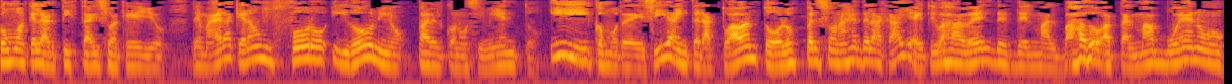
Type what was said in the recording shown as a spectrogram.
cómo aquel artista hizo aquello, de manera que era un foro idóneo para el conocimiento. Y como te decía, interactuaban todos los personajes de la calle, y tú ibas a ver desde el malvado hasta el más bueno,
